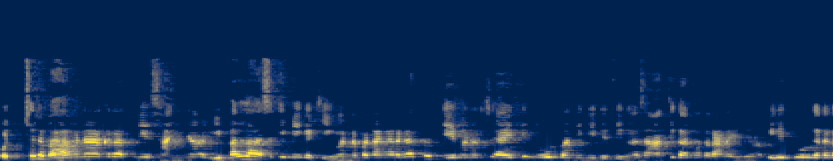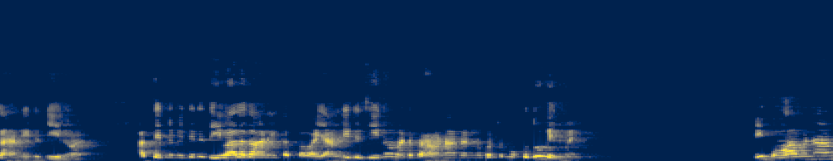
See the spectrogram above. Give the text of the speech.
කොච්චර භාවනා කරත් මේ සංඥා විපල්ලාසකින් මේක කියවන්න පටන් අරගත්තොත් ඒ මනුස්සයා ඉතින් නූල් බඳින්න ඉඩ තියෙනවා සාන්ති කර්ම කරන්න ඉඩ තියෙනවා පිළිත් නූල් ගැට ගහන්න ඉඩ තියෙනවා අතෙන් මෙතන දේවාල ගහන එක බව යන්න ඉඩ තියෙනවා මට භාවනා කරනකොට මොකද වෙන්නේ මේ භාවනාව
